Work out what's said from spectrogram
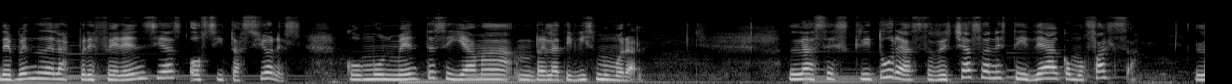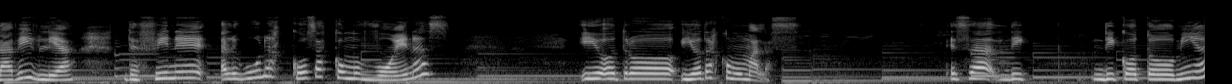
depende de las preferencias o situaciones. Comúnmente se llama relativismo moral. Las escrituras rechazan esta idea como falsa. La Biblia define algunas cosas como buenas y, otras como malas. Esa dicotomía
